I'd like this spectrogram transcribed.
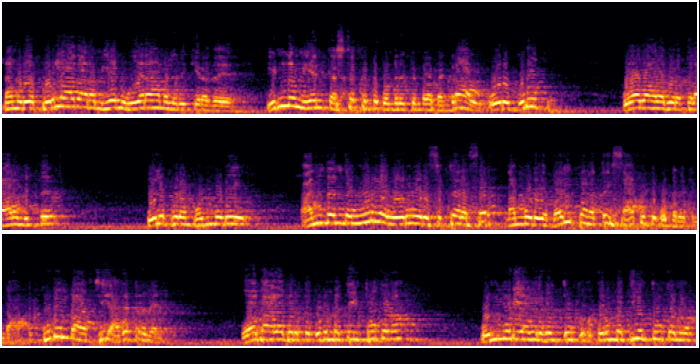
நம்முடைய பொருளாதாரம் ஏன் உயராமல் இருக்கிறது? இன்னும் ஏன் கஷ்டப்பட்டுக் கொண்டிருக்கின்றோம் என்றால் ஒரு குரூப் கோபாலபுரத்தில் ஆரம்பித்து விழுப்புரம் பொன்முடி அந்தந்த ஊர்ல ஒரு ஒரு சிற்றரசர் நம்முடைய வரி பணத்தை சாப்பிட்டுக் கொண்டிருக்கின்றார். குடும்ப ஆட்சியை அகற்ற வேண்டும். கோபாலபுரத்து குடும்பத்தையும் தூக்கணும். பொன்முடி அவர்கள் தூக்க குடும்பத்தையும் தூக்கணும்.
